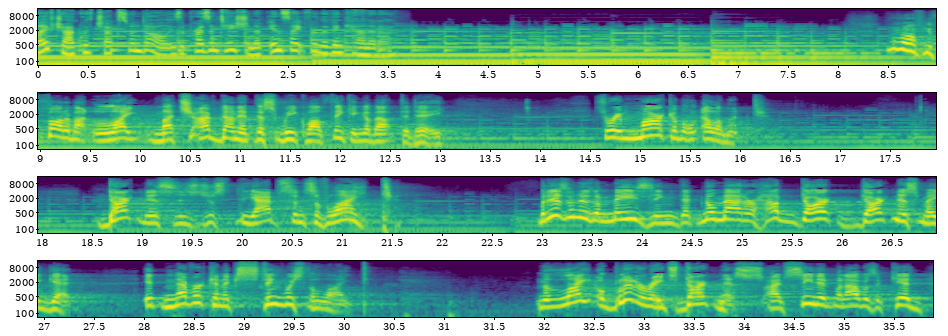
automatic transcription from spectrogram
LifeTrac with Chuck Swindoll is a presentation of Insight for Living Canada. I don't know if you've thought about light much. I've done it this week while thinking about today. It's a remarkable element. Darkness is just the absence of light. But isn't it amazing that no matter how dark darkness may get, it never can extinguish the light? And the light obliterates darkness. I've seen it when I was a kid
